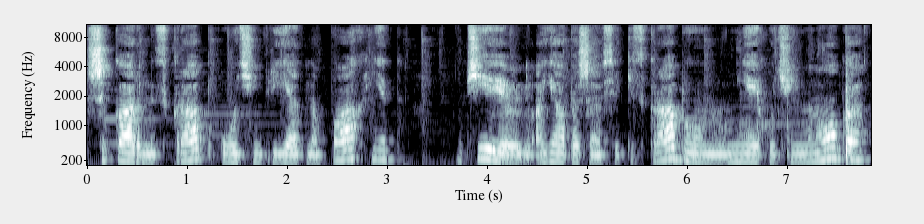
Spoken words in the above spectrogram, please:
шикарный скраб, очень приятно пахнет. Вообще а я обожаю всякие скрабы, у меня их очень много,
